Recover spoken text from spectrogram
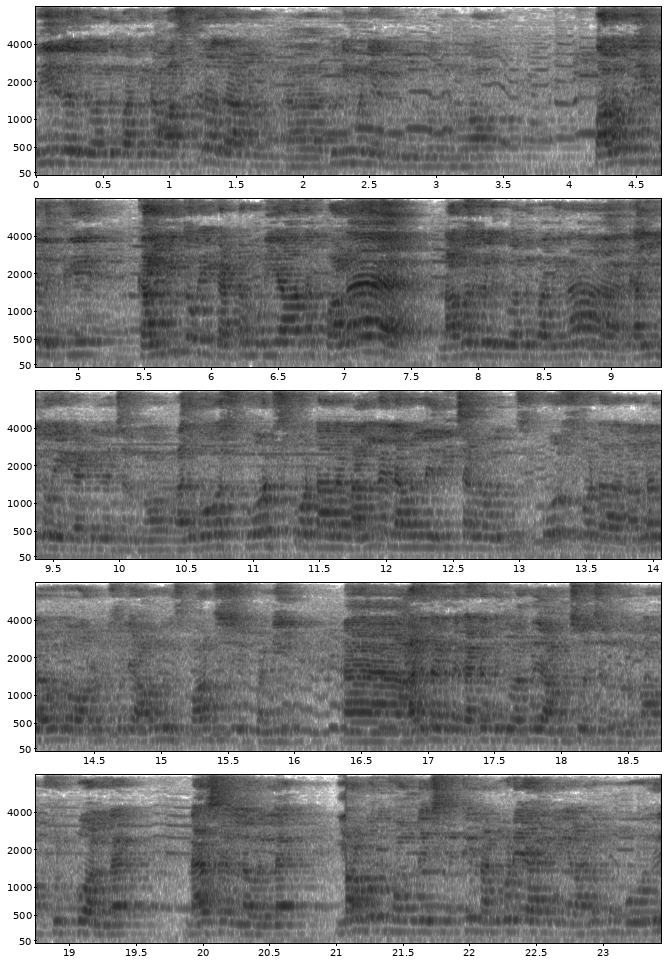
உயிர்களுக்கு வந்து பார்த்தீங்கன்னா வஸ்திர தானம் துணிமணி எடுத்து கொடுத்துருக்கோம் பல உயிர்களுக்கு கல்வித்தொகை கட்ட முடியாத பல நபர்களுக்கு வந்து பார்த்தீங்கன்னா கல்வித்தொகை கட்டி வச்சிருக்கோம். அது போக ஸ்போர்ட்ஸ் கோட்டாவில் நல்ல லெவலில் ரீச் ஆனவங்களுக்கு ஸ்போர்ட்ஸ் கோட்டாவில் நல்ல லெவலில் வரணும்னு சொல்லி அவங்களுக்கு ஸ்பான்சர்ஷிப் பண்ணி அடுத்தடுத்த கட்டத்துக்கு வந்து அமைச்சு வச்சிருந்துருக்கோம் ஃபுட்பாலில் நேஷனல் லெவலில் பரம்பொருள் ஃபவுண்டேஷனுக்கு நன்கொடையாக நீங்கள் அனுப்பும்போது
